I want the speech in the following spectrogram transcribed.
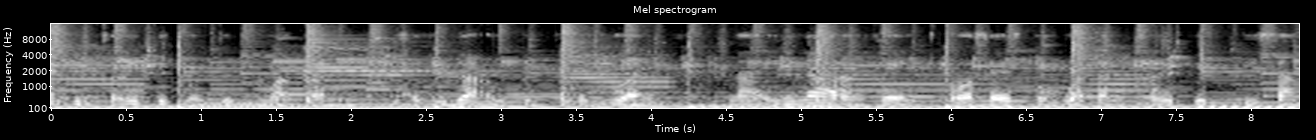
bikin keripik untuk dimakan bisa juga untuk kita nah inilah rangkaian proses pembuatan keripik pisang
